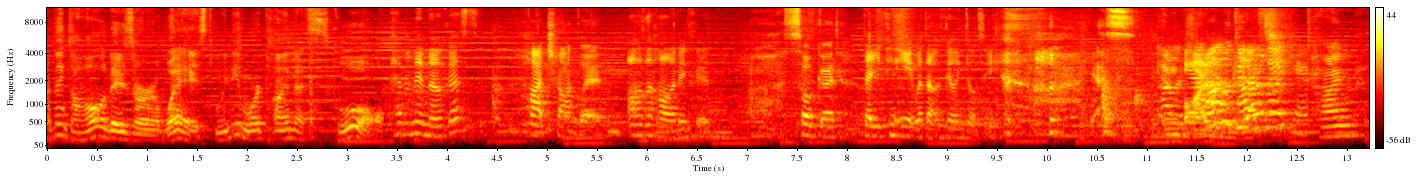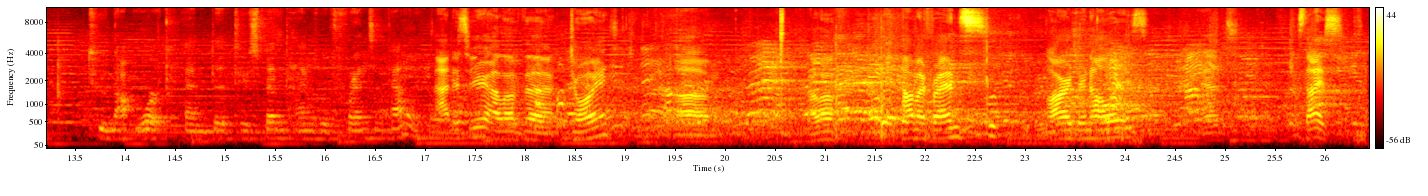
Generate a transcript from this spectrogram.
I think the holidays are a waste. We need more time at school. Peppermint mochas, hot chocolate, all the holiday food Oh, so good. that you can eat without feeling guilty. Yes. time to not work and uh, to spend time with friends and family. Uh, this year, I love the joy. Um, I love how my friends are during the holidays. And it's nice.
